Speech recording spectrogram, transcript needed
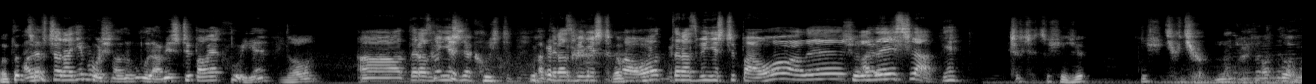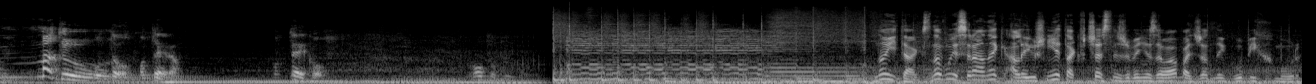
No to Ale wczoraj nie było śladu góra, mnie szczypał jak chuj, nie? no. A teraz mnie nie, jak a teraz mnie nie szczypało, teraz mnie nie szczypało, ale, ale jest ślad, nie? Czy, czy, co się dzieje? Cicho, cicho. Ma tu! To, o teraz. Od tego. O to. No i tak, znowu jest ranek, ale już nie tak wczesny, żeby nie załapać żadnych głupich chmur.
